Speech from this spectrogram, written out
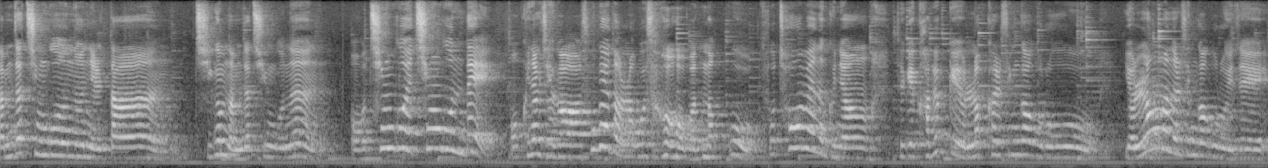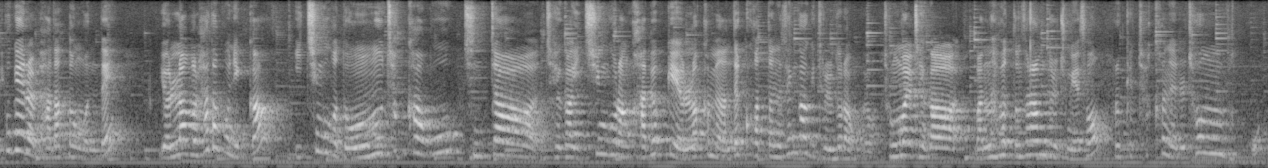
남자친구는 일단 지금 남자친구는 어, 친구의 친구인데 어, 그냥 제가 소개해달라고 해서 만났고 또 처음에는 그냥 되게 가볍게 연락할 생각으로 연락만 할 생각으로 이제 소개를 받았던 건데 연락을 하다 보니까 이 친구가 너무 착하고 진짜 제가 이 친구랑 가볍게 연락하면 안 될 것 같다는 생각이 들더라고요. 정말 제가 만나봤던 사람들 중에서 그렇게 착한 애를 처음 봤고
